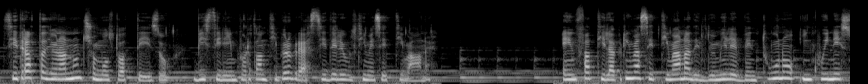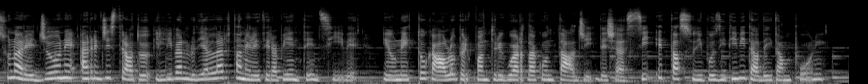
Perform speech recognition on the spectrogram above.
Si tratta di un annuncio molto atteso, visti gli importanti progressi delle ultime settimane. È infatti la prima settimana del 2021 in cui nessuna regione ha registrato il livello di allerta nelle terapie intensive e un netto calo per quanto riguarda contagi, decessi e tasso di positività dei tamponi.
